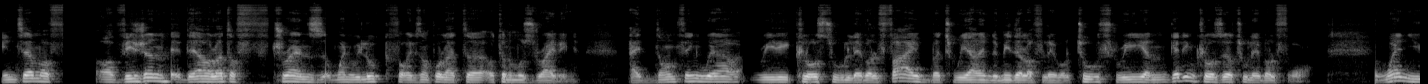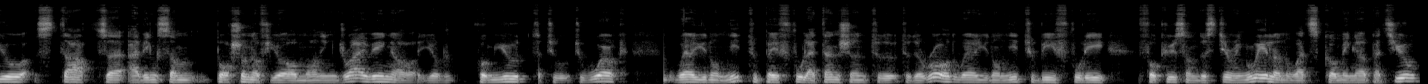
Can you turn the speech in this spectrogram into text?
In terms of our vision, there are a lot of trends when we look, for example, at uh, autonomous driving. I don't think we are really close to level five, but we are in the middle of level two, three, and getting closer to level four. When you start uh, having some portion of your morning driving or your commute to, to work where you don't need to pay full attention to, to the road, where you don't need to be fully focused on the steering wheel and what's coming up at you,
